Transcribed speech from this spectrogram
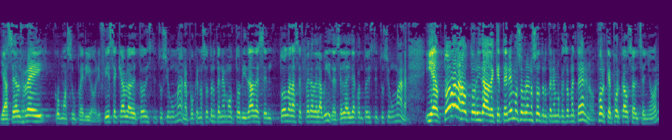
ya sea el rey como a superior. Y fíjese que habla de toda institución humana, porque nosotros tenemos autoridades en todas las esferas de la vida, esa es la idea con toda institución humana. Y a todas las autoridades que tenemos sobre nosotros tenemos que someternos. ¿Por qué? Por causa del Señor.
